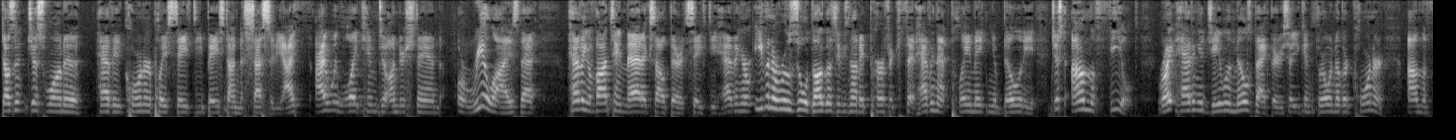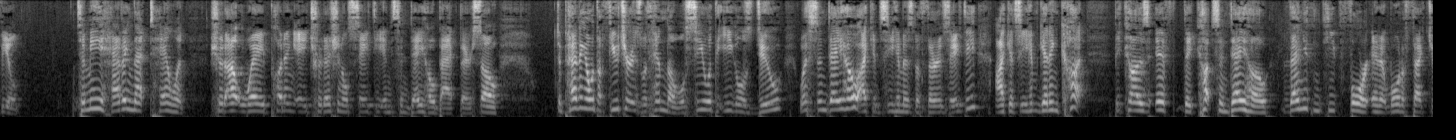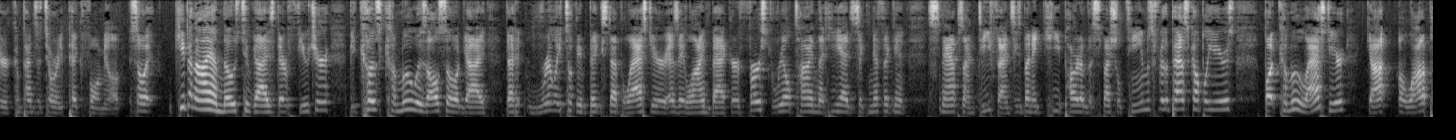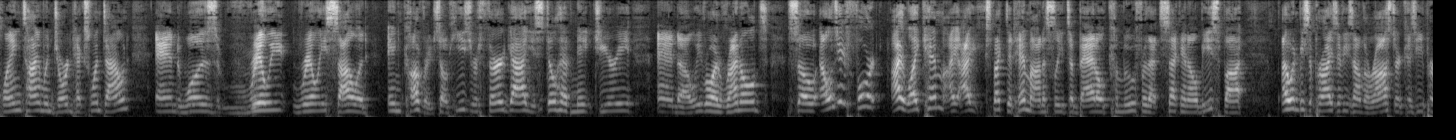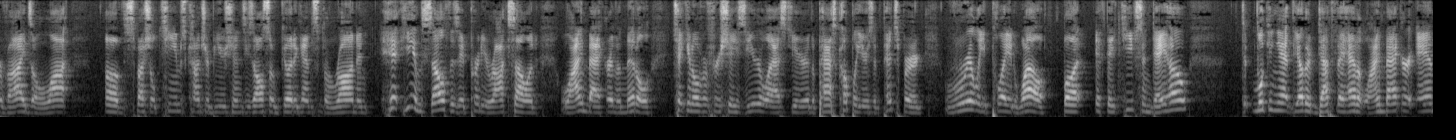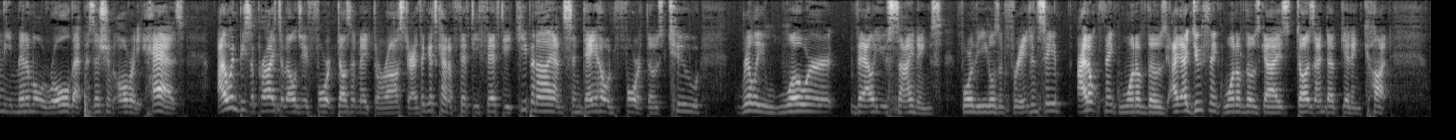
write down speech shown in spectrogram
doesn't just want to have a corner play safety based on necessity. I I would like him to understand or realize that having Avonte Maddox out there at safety, having a, even a Rasul Douglas if he's not a perfect fit, having that playmaking ability just on the field, right? Having a Jalen Mills back there so you can throw another corner on the field. To me, having that talent should outweigh putting a traditional safety in Sendejo back there. So, depending on what the future is with him, though, we'll see what the Eagles do with Sendejo. I could see him as the third safety. I could see him getting cut because if they cut Sendejo, then you can keep Fort and it won't affect your compensatory pick formula. So it, keep an eye on those two guys, their future, because Kamu is also a guy that really took a big step last year as a linebacker. First real time that he had significant snaps on defense. He's been a key part of the special teams for the past couple years. But Kamu last year got a lot of playing time when Jordan Hicks went down and was really, really solid in coverage. So he's your third guy. You still have Nate Gerry and uh, Leroy Reynolds. So LJ Fort, I like him. I, I expected him honestly to battle Kamu for that second LB spot. I wouldn't be surprised if he's on the roster because he provides a lot of special teams contributions. He's also good against the run, and he himself is a pretty rock solid linebacker in the middle, taking over for Shazier last year. The past couple years in Pittsburgh, really played well. But if they keep Sendejo, looking at the other depth they have at linebacker and the minimal role that position already has, I wouldn't be surprised if LJ Fort doesn't make the roster. I think it's kind of 50 50. Keep an eye on Sendejo and Fort, those two really lower value signings for the Eagles in free agency. I don't think one of those. I, I, do think one of those guys does end up getting cut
